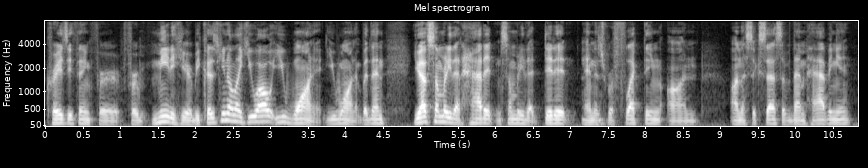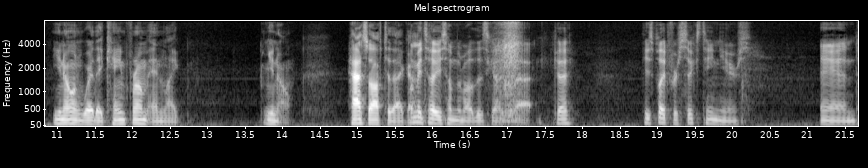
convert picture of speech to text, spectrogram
crazy thing for for me to hear because you know like you all you want it you want it but then you have somebody that had it and somebody that did it and is reflecting on on the success of them having it you know and where they came from and like you know hats off to that guy Let me tell you something about this guy's bat. Okay, he's played for 16 years, and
